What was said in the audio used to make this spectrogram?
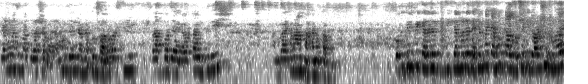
কেমন আছেন আপনারা সবাই? আলহামদুলিল্লাহ, আমরা খুব ভালো আছি। রাত বাজে এগারোটা উনত্রিশ। আমরা এখন আম মাখানো খাব প্রতিদিন বিকালে বিকাল হলে দেখেন না কেমন জ্বর শুরু হয়?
